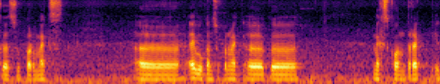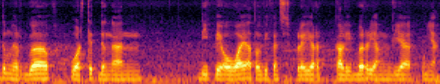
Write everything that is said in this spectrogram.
ke Supermax uh, eh bukan Supermax uh, ke max contract itu menurut gua worth it dengan DPOY atau defensive player caliber yang dia punya.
